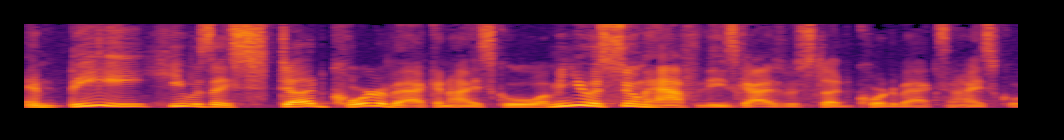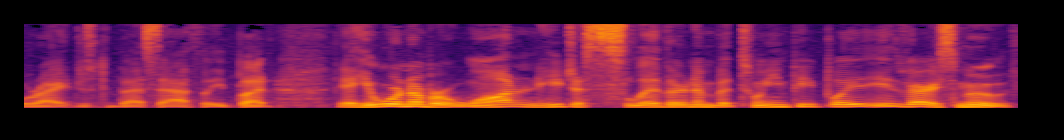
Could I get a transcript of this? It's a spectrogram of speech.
and b he was a stud quarterback in high school. I mean, you assume half of these guys were stud quarterbacks in high school, right? Just the best athlete, but yeah, he wore number one, and he just slithered in between people. He's very smooth.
